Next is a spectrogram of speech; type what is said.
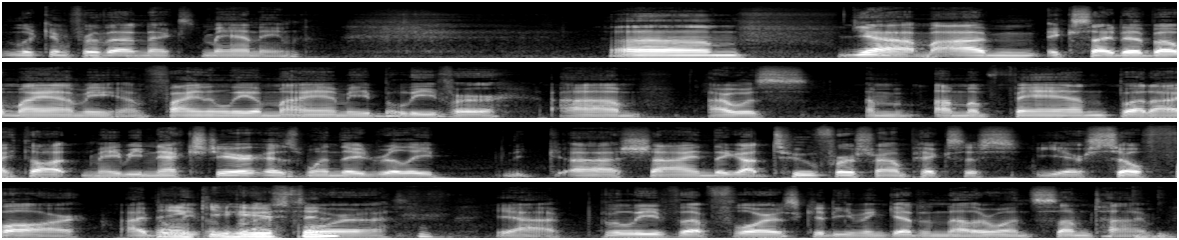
looking for that next Manning. Um, yeah, I'm excited about Miami. I'm finally a Miami believer. Um, I was, I'm, I'm a fan, but I thought maybe next year is when they'd really uh, shine. They got two first round picks this year so far. I believe Thank you, in Houston. Flores. Yeah, I believe that Flores could even get another one sometime.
